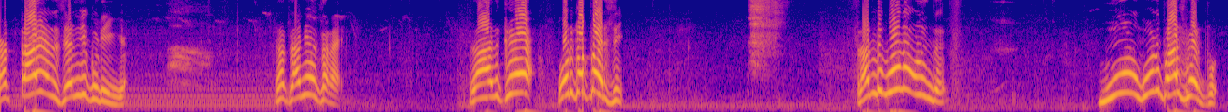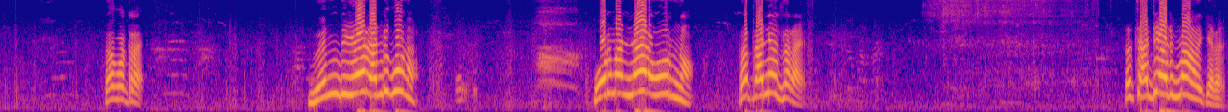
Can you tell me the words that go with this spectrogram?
கட்டாயம் அதை செஞ்சு குடிங்க. நான் தண்ணி ஊற்றுறேன் நான் அதுக்கு ஒரு கப் அரிசி. ரெண்டு மூணு உளுந்து. மூணு கூணு பாசிப்பருப்பு. நான் கொட்டுறேன். வெந்தயம் ரெண்டு கூணும் ஒரு மணி நேரம் ஊறணும். நான் தண்ணி ஊற்றுறேன் நான் சட்டி அடுப்புமா வைக்கிறேன்.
